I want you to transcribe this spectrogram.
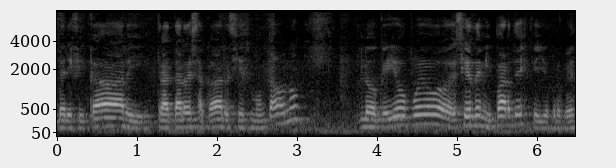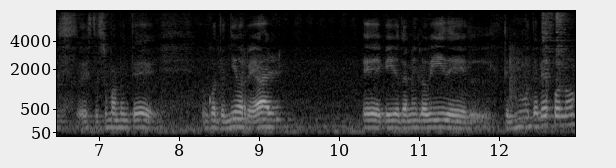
verificar y tratar de sacar si es montado o no. Lo que yo puedo decir de mi parte es que yo creo que es este, sumamente un contenido real, eh, que yo también lo vi del, del mismo teléfono,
